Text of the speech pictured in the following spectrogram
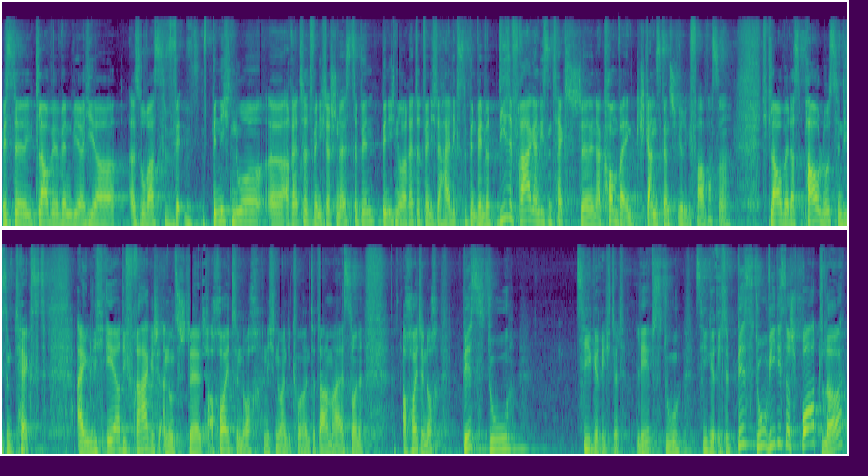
Wisst ihr, ich glaube, wenn wir hier sowas, bin ich nur äh, errettet, wenn ich der Schnellste bin? Bin ich nur errettet, wenn ich der Heiligste bin? Wenn wir diese Frage an diesen Text stellen, dann kommen wir in ganz, ganz schwierige Fahrwasser. Ich glaube, dass Paulus in diesem Text eigentlich eher die Frage an uns stellt, auch heute noch, nicht nur an die Korinther damals, sondern auch heute noch, bist du zielgerichtet? Lebst du zielgerichtet? Bist du wie dieser Sportler,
